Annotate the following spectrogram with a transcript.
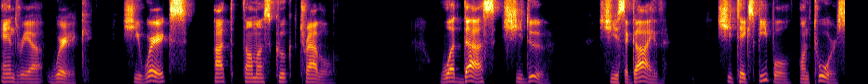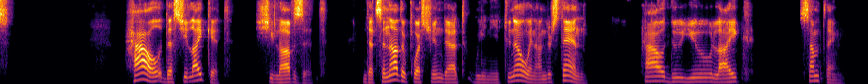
Andrea work? She works at Thomas Cook Travel. What does she do? She is a guide. She takes people on tours. How does she like it? She loves it. That's another question that we need to know and understand. How do you like something?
